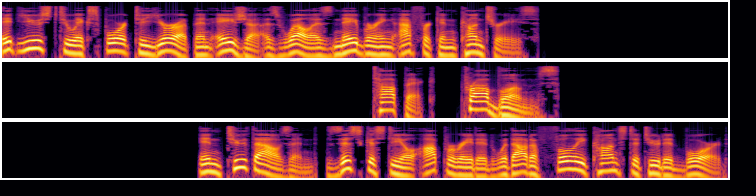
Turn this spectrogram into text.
It used to export to Europe and Asia as well as neighboring African countries. Problems In 2000, Ziscosteel operated without a fully constituted board.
